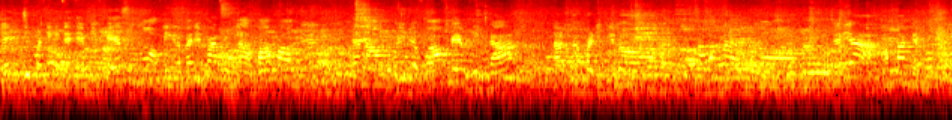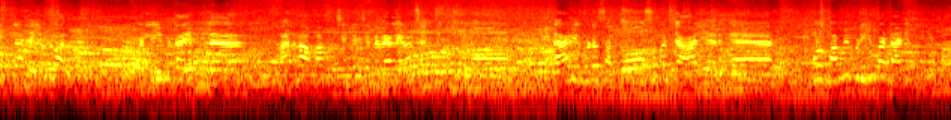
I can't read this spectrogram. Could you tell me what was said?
சேஞ்ச் பண்ணிக்கிட்டேன். எப்படி பேசணும் அப்படிங்கிற மாதிரி பார்த்தீங்களா பாப்பா வந்து நான் அவங்க வீடியோ பார்ப்பேன் அப்படின்னா நல்லா படிக்கணும் சரியா? அம்மாக்கு எப்போ ஹெல்ப்பாக இருக்கும் இப்போ லீவ் டைமில் அதனால் அம்மாக்கு சின்ன சின்ன வேலையெல்லாம் செஞ்சு கொடுக்கணும் டாடி கூட சந்தோஷமாக ஜாலியாக இருங்க உங்களுக்கு மம்மி பிடிக்குமா டாடி பிடிக்குமா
